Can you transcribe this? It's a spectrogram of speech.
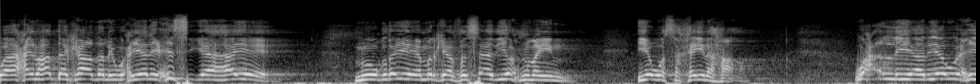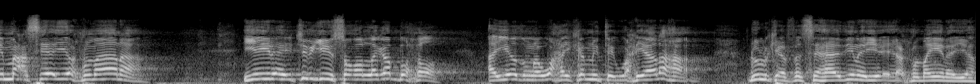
waxaynu hadda ka hadalay waxyaalihii xisiga ahaayee muuqday ee markaa fasaad iyo xumayn iyo wasakhaynaha wax liyaaliya wixii macsiya iyo xumaana iyo ilaahay jidhkiisa oo laga baxo ayaduna waxay ka mid tahay waxyaalaha dhulka fasahaadinaya ee xumaynaya.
